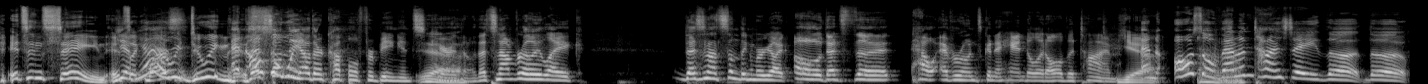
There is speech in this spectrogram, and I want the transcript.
It's insane. It's Yeah, like, why are we doing this? And That's Also, the other couple for being insecure, Yeah. though. That's not really like. That's not something where you're like, oh, that's the how everyone's gonna handle it all the time. yeah, And also Valentine's Day, the the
